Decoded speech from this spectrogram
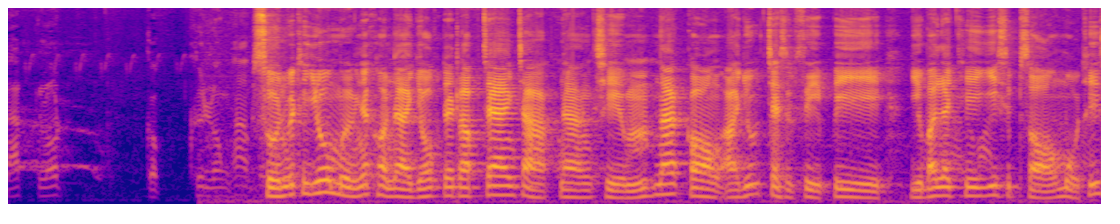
รับรถ ศูนย์วิทยุเมืองนครนายกได้รับแจ้งจากนางฉิมหน้ากองอายุ 74 ปี อยู่บ้านเลขที่ 22 หมู่ที่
